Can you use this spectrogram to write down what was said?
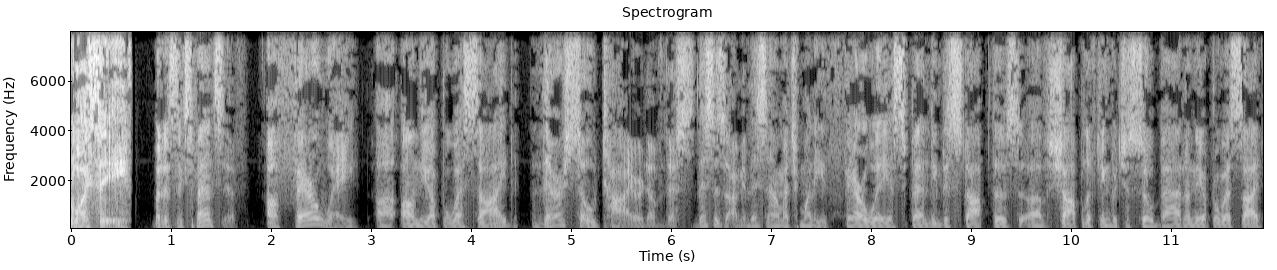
NYC. But it's expensive. A Fairway uh, on the Upper West Side, they're so tired of this. This is, I mean, this is how much money Fairway is spending to stop this uh, shoplifting, which is so bad on the Upper West Side,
